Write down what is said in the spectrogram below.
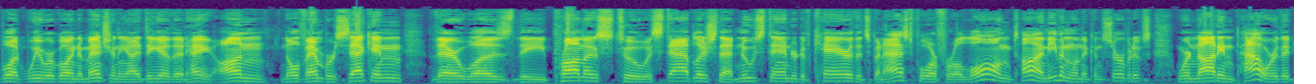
what we were going to mention the idea that, hey, on November 2nd, there was the promise to establish that new standard of care that's been asked for for a long time, even when the conservatives were not in power, that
